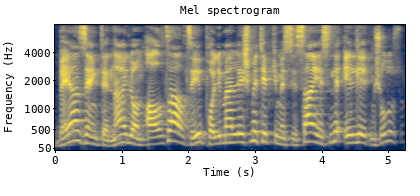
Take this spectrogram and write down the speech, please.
beyaz renkte naylon 6-6'yı polimerleşme tepkimesi sayesinde elde etmiş olursunuz.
